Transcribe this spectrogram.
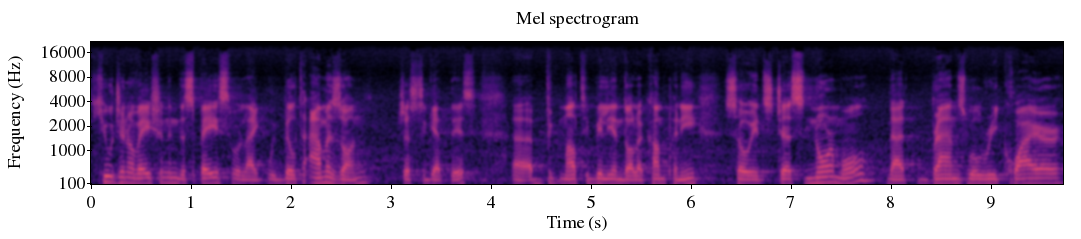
huge innovation in the space. We're like, we built Amazon just to get this, uh, a multi-billion dollar company. So it's just normal that brands will require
